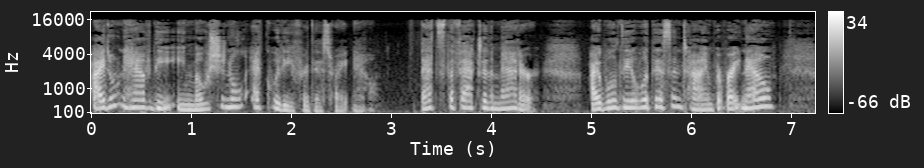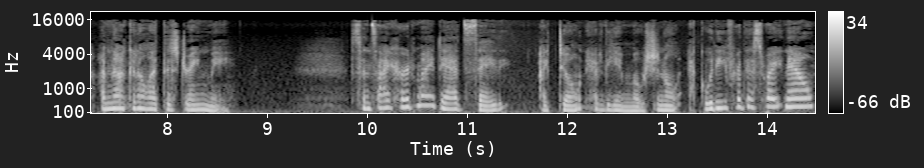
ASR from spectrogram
I don't have the emotional equity for this right now. That's the fact of the matter. I will deal with this in time, but right now, I'm not going to let this drain me. Since I heard my dad say I don't have the emotional equity for this right now,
